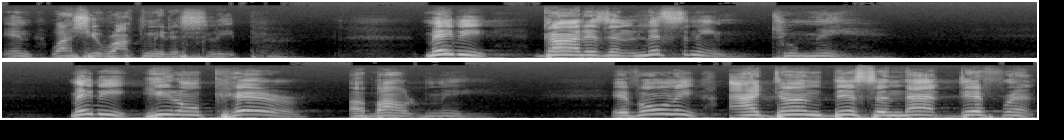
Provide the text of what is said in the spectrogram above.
in, while she rocked me to sleep. Maybe God isn't listening to me. Maybe he don't care about me. If only I done this and that different.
